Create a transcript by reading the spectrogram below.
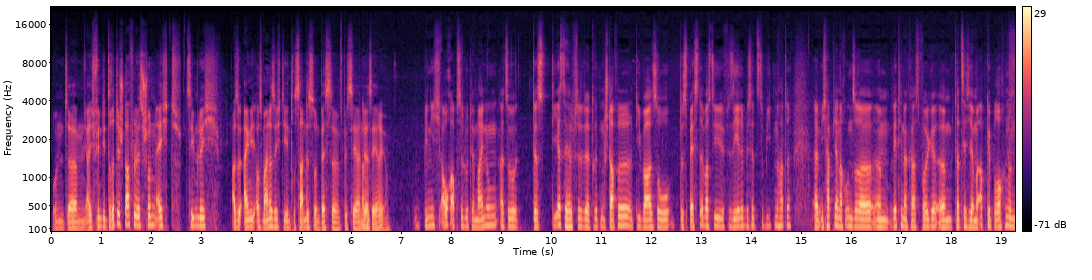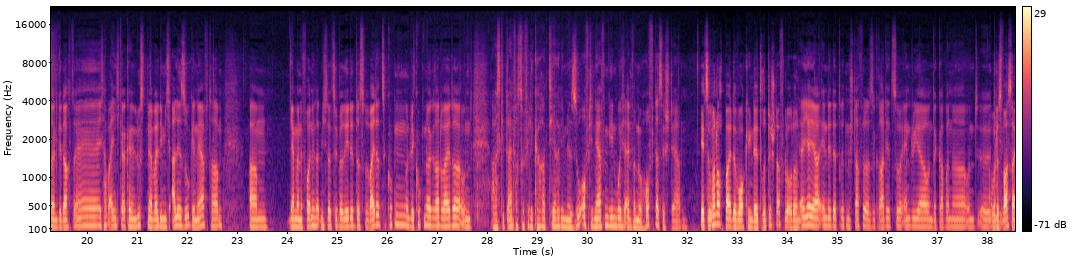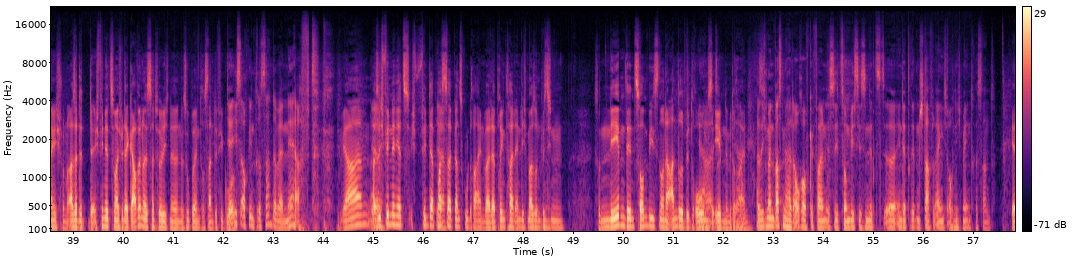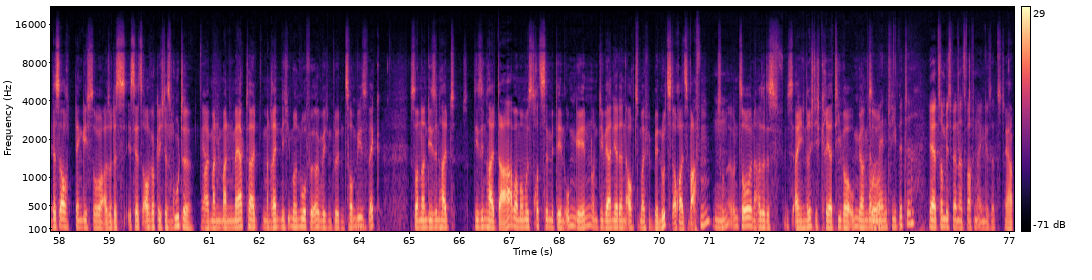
Und ähm, ja, ich finde, die dritte Staffel ist schon echt ziemlich, also eigentlich aus meiner Sicht die interessanteste und beste bisher in der Serie. bin ich auch absolut der Meinung. Also das, die erste Hälfte der dritten Staffel, die war so das Beste, was die Serie bis jetzt zu bieten hatte. Ähm, ich habe ja nach unserer ähm, Retina-Cast-Folge ähm, tatsächlich einmal abgebrochen und dann gedacht, äh, ich habe eigentlich gar keine Lust mehr, weil die mich alle so genervt haben. Ähm, ja, meine Freundin hat mich dazu überredet, das weiter zu gucken und wir gucken da gerade weiter. Und, aber es gibt einfach so viele Charaktere, die mir so auf die Nerven gehen, wo ich einfach nur hoffe, dass sie sterben. Jetzt so- immer noch bei The Walking Dead dritte Staffel oder? Ja, ja, ja, Ende der dritten Staffel, also gerade jetzt so Andrea und der Governor und. Äh, aber das die- war's eigentlich schon. Also der, der, ich finde jetzt zum Beispiel der Governor ist natürlich eine, eine super interessante Figur. Der ist auch interessant, aber er nervt. Ja, also Ja. ich finde den jetzt, ich finde, der passt Ja. halt ganz gut rein, weil der bringt halt endlich mal so ein bisschen, so neben den Zombies noch eine andere Bedrohungsebene mit Ja. rein. Also ich meine, was mir halt auch aufgefallen ist, die Zombies, die sind jetzt äh, in der dritten Staffel eigentlich auch nicht mehr interessant. Ja, das ist auch, denke ich, so, also das ist jetzt auch wirklich das Mhm. Gute, Ja. weil man, man merkt halt, man rennt nicht immer nur für irgendwelchen blöden Zombies Mhm. weg, sondern die sind halt, die sind halt da, aber man muss trotzdem mit denen umgehen und die werden ja dann auch zum Beispiel benutzt, auch als Waffen Mhm. so, und so. ne? Also das ist eigentlich ein richtig kreativer Umgang so. Moment, wie bitte? Ja, Zombies werden als Waffen eingesetzt. Ja.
